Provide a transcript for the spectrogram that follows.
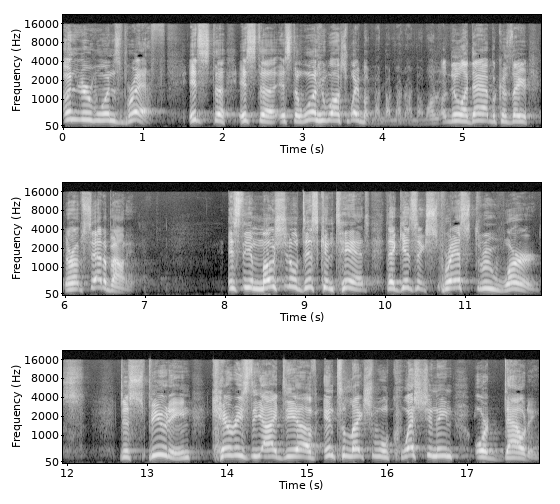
under one's breath. It's the, it's the, it's the one who walks away doing like that because they, they're upset about it. It's the emotional discontent that gets expressed through words. Disputing carries the idea of intellectual questioning or doubting.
